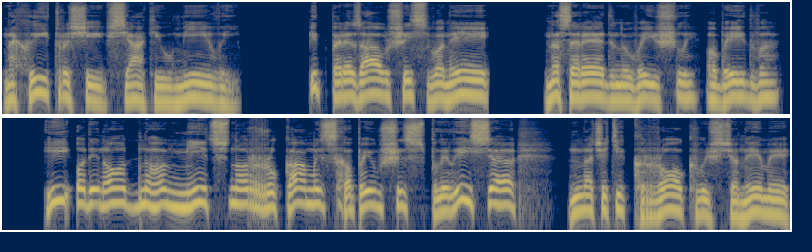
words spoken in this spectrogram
на хитрощі всякий умілий. Підперезавшись, вони на середину вийшли обидва, і один одного міцно руками схопивши, сплелися, наче ті крокви, що ними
